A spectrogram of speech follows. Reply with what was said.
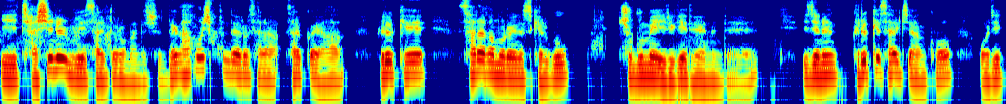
이 자신을 위해 살도록 만드셨어. 내가 하고 싶은 대로 살아, 살 거야. 그렇게 살아감으로 인해서 결국 죽음에 이르게 되었는데 이제는 그렇게 살지 않고 오직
